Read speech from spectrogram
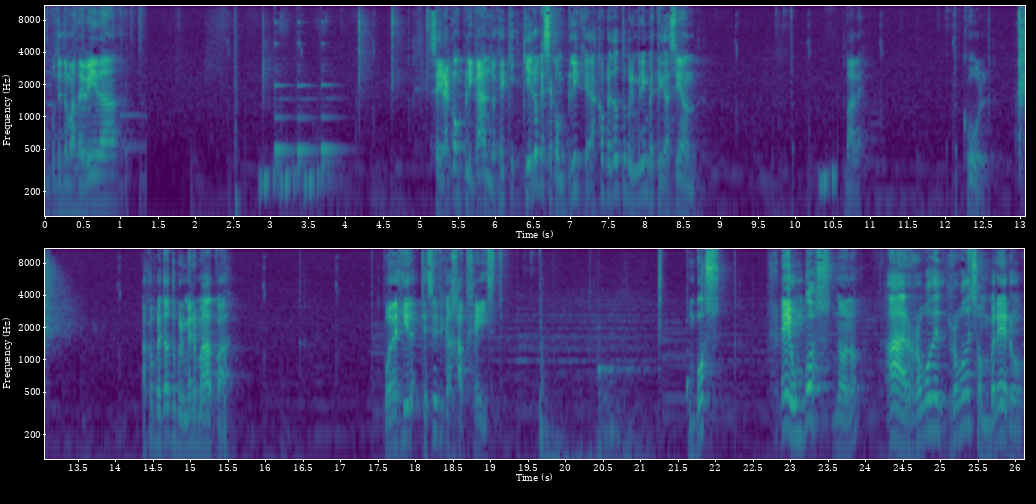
Un puntito más de vida Se irá complicando Es que quiero que se complique Has completado tu primera investigación Vale Cool Has completado tu primer mapa Puedes ir... ¿Qué significa Hat Haste? ¿Un boss? ¡Eh! ¡Un boss! No, ¿no? Ah, robo de, robo de sombrero.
